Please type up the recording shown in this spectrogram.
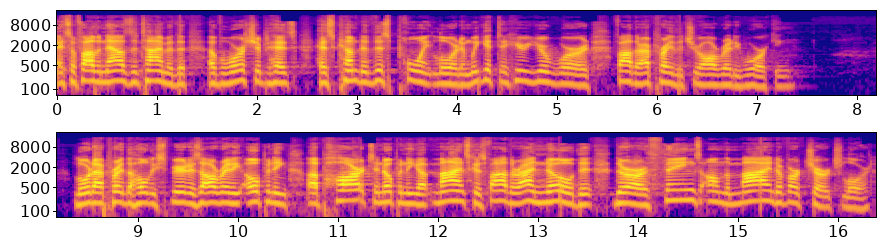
And so, Father, now is the time of, the, of worship has, has come to this point, Lord, and we get to hear your word. Father, I pray that you're already working. Lord, I pray the Holy Spirit is already opening up hearts and opening up minds because, Father, I know that there are things on the mind of our church, Lord.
